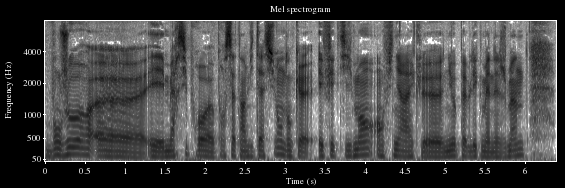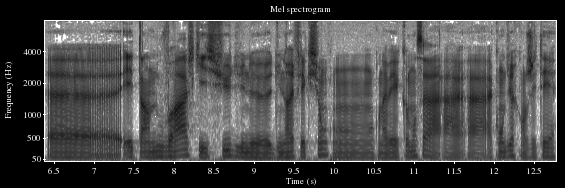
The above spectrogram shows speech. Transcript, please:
Bonjour euh, et merci pour, pour cette invitation. Donc euh, effectivement, en finir avec le New Public Management euh, est un ouvrage qui est issu d'une réflexion qu'on avait commencé à, à, à conduire quand j'étais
